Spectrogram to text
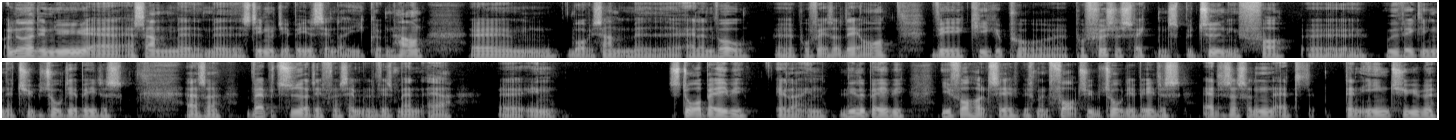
og noget af det nye er, er sammen med, med Steno Diabetes Center i København, øh, hvor vi sammen med øh, Allan Våg, øh, professor derovre, vil kigge på, øh, på fødselsvægtens betydning for øh, udviklingen af type 2 diabetes. Altså, hvad betyder det for eksempel, hvis man er øh, en stor baby eller en lille baby, i forhold til, hvis man får type 2 diabetes, er det så sådan, at den ene type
